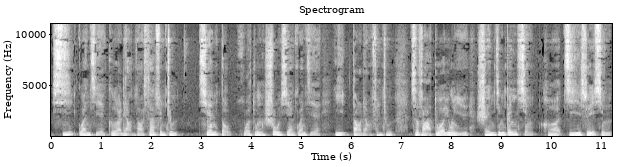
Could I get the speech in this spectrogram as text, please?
膝关节各两到三分钟，牵抖。活动受限关节一到两分钟，此法多用于神经根型和脊髓型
